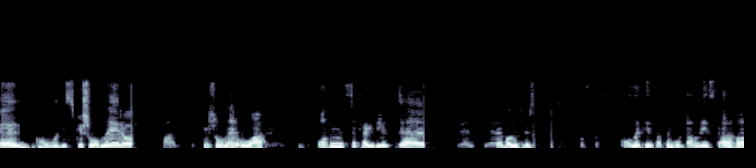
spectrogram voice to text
eh gode diskusjoner og faglige diskusjoner. Og, og den selvfølgelig uendelige både og spørsmålene knytta til hvordan vi skal ha,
